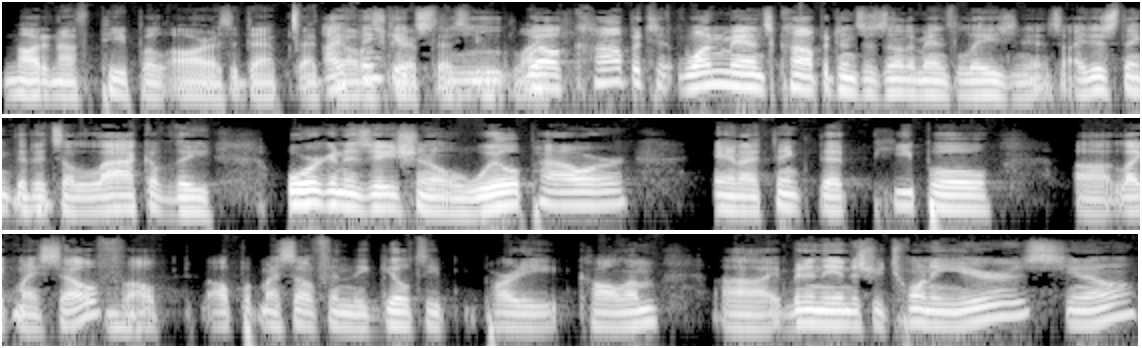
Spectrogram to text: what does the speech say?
Not enough people are as adept at I JavaScript think it's as you l- would like. well, competent. One man's competence is another man's laziness. I just think that it's a lack of the organizational willpower, and I think that people uh, like myself, Mm-hmm. I'll I'll put myself in the guilty party column. Uh, I've been in the industry 20 years. You know,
